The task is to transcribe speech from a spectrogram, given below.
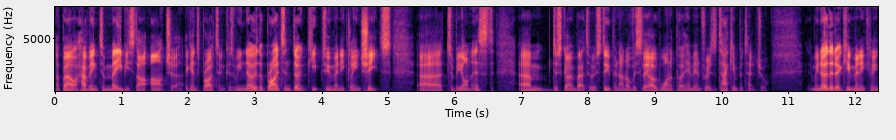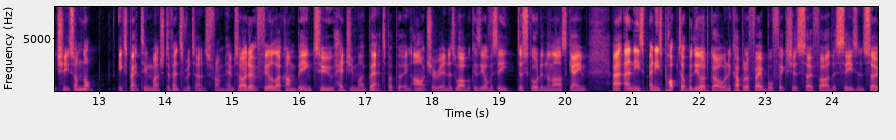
about having to maybe start Archer against Brighton because we know that Brighton don't keep too many clean sheets. Uh, to be honest, um, just going back to Estupiñán, obviously I would want to put him in for his attacking potential. We know they don't keep many clean sheets, so I'm not expecting much defensive returns from him. So I don't feel like I'm being too hedging my bet by putting Archer in as well because he obviously just scored in the last game uh, and he's and he's popped up with the odd goal in a couple of favourable fixtures so far this season. So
